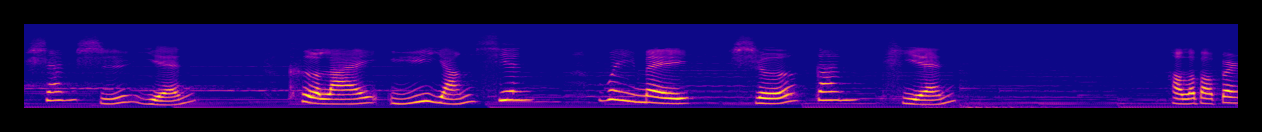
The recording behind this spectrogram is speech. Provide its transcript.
山石岩。客来渔阳鲜，味美舌甘甜。好了，宝贝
